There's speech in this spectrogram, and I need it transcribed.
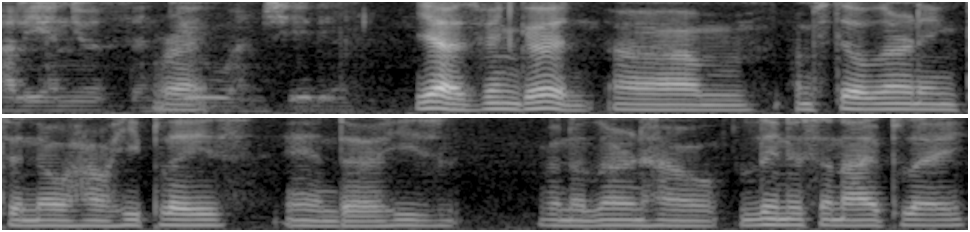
Hallenius and Right. you and Chidi. Yeah, it's been good. Um, I'm still learning to know how he plays, and uh, he's gonna learn how Linus and I play.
